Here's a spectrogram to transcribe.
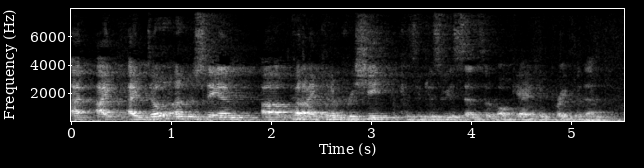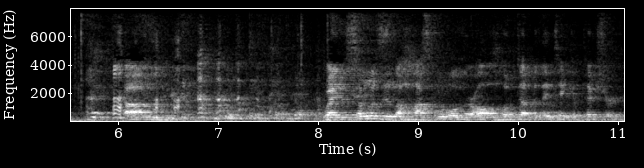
I, I, I don't understand, uh, but I can appreciate because it gives me a sense of, okay, I can pray for them. Um, when someone's in the hospital and they're all hooked up and they take a picture,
